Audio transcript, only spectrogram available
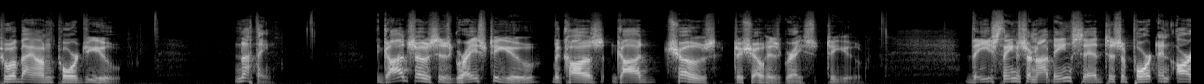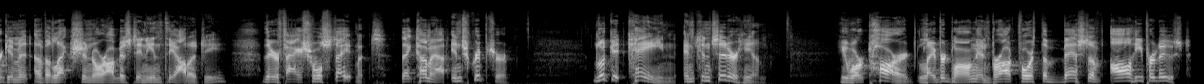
to abound towards you. Nothing. God shows his grace to you because God chose to show his grace to you. These things are not being said to support an argument of election or Augustinian theology. They're factual statements that come out in Scripture. Look at Cain and consider him. He worked hard, labored long, and brought forth the best of all he produced.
